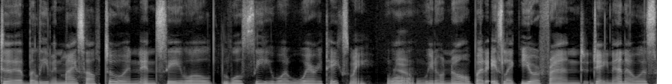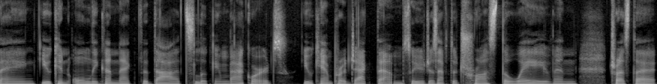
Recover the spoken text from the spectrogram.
to believe in myself too and and see well we'll see what where it takes me well Yeah. we don't know but it's like your friend jay nena was saying you can only connect the dots looking backwards. You can't project them so you just have to trust the wave and trust that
